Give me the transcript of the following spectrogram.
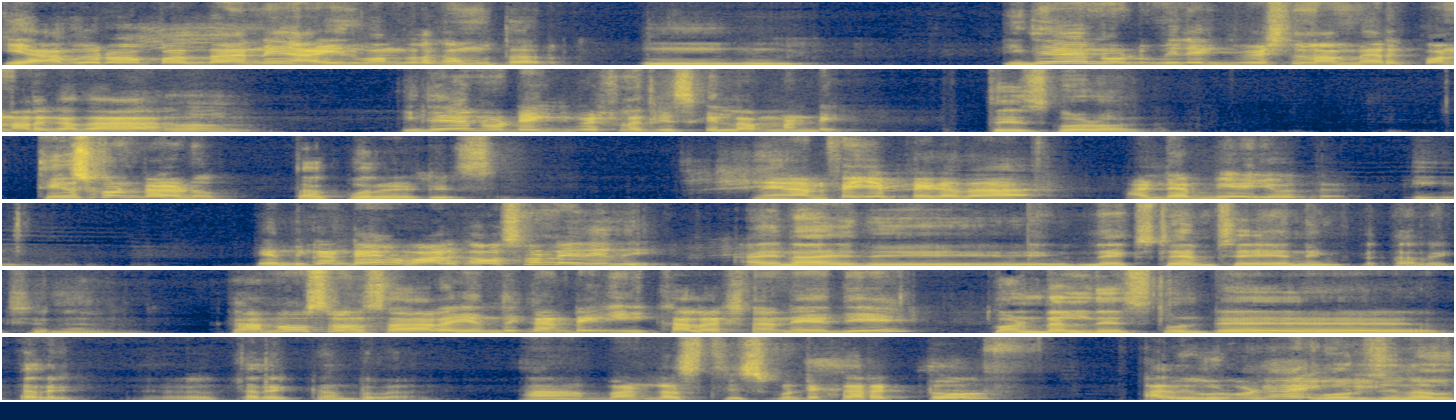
యాభై రూపాయలు దాన్ని ఐదు వందలకు అమ్ముతారు. ఇదే నోట్ మీరు ఎగ్జిబిషన్లో అమ్మారు కొన్నారు కదా? ఇదే నోట్ ఎగ్జిబిషన్లో తీసుకెళ్ళి అమ్మండి. తీసుకోవడం తీసుకుంటాడు. తక్కువ రేట్ నేను ఎనభై చెప్పే కదా ఆ డెబ్బై చదువుతాడు ఉమ్. ఎందుకంటే వాడికి అవసరం లేదు ఇది. అయినా ఇది నెక్స్ట్ టైం చేయను ఇంకా కలెక్షన్ అది. అనవసరం సార్ ఎందుకంటే ఈ కలెక్షన్ అనేది బండల్ తీసుకుంటే కరెక్ట్ కరెక్ట్ అంటారా? బండల్స్ తీసుకుంటే కరెక్ట్ అవి అది కూడా ఒరిజినల్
